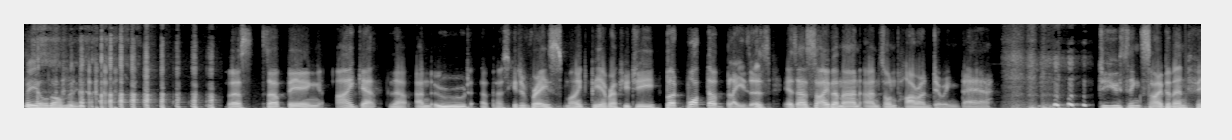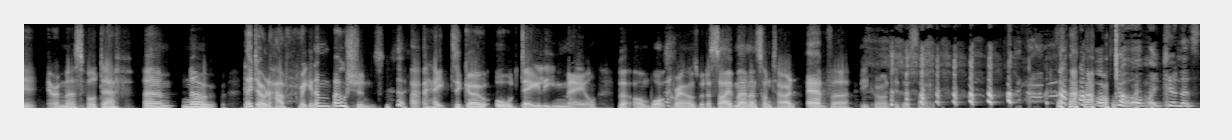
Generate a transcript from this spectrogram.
field on me. First up being, I get that an Ood, a persecuted race, might be a refugee, but what the blazes is a Cyberman and Sontaran doing there? Do you think Cybermen fear a merciful death? Um, no. They don't have friggin' emotions. I hate to go all Daily Mail, but on what grounds would a Cyberman and Sontaran ever be granted a sight? oh my goodness.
